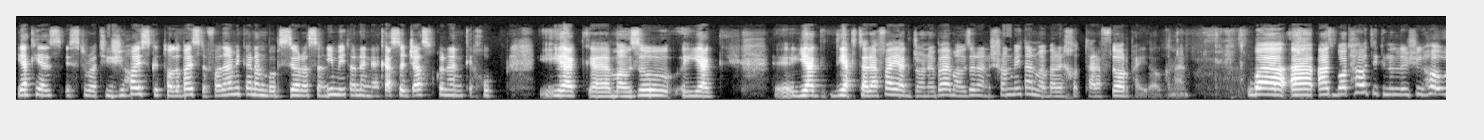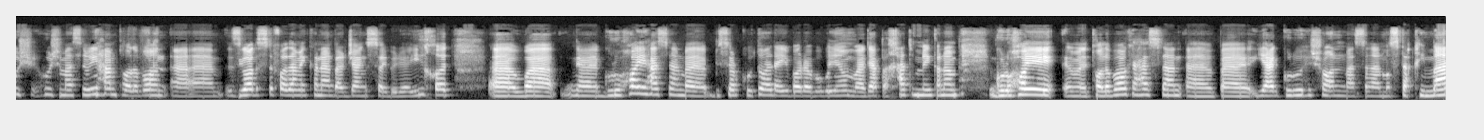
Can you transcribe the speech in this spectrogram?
یکی از استراتژی هایی است که طالبا استفاده می‌کنن با بسیار آسانی می‌تونن یک کس جذب کنن که خوب یک موضوع یک یک یک طرفه یک جانبه موضوع را نشان میدن و برای خود طرفدار پیدا کنن. و از بادها و تکنولوژی ها هوش مصنوعی هم طالبان زیاد استفاده می‌کنن بر جنگ سایبریایی خود. و گروه های هستن و بسیار کوتاه در باره بگویم و گپ ختم می‌کنم. گروه های طالبا که هستن به یک گروهشان مثلا مستقیما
